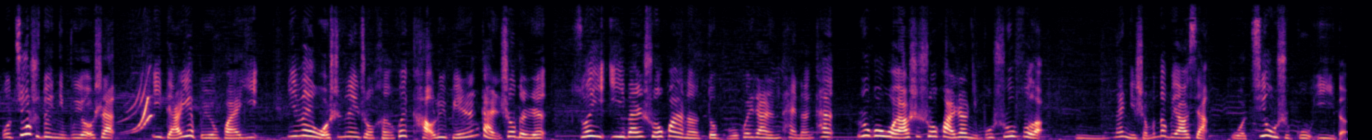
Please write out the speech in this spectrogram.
我就是对你不友善，一点也不用怀疑。因为我是那种很会考虑别人感受的人，所以一般说话呢都不会让人太难堪。如果我要是说话让你不舒服了，嗯，那你什么都不要想，我就是故意的。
